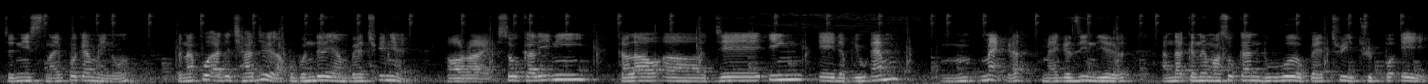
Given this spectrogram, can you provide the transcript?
jenis sniper kan manual? Kenapa ada charger? Apa benda yang baterinya alright so kali ini kalau uh, J-Ing AWM Mag ya, magazine dia anda kena masukkan dua bateri AAA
